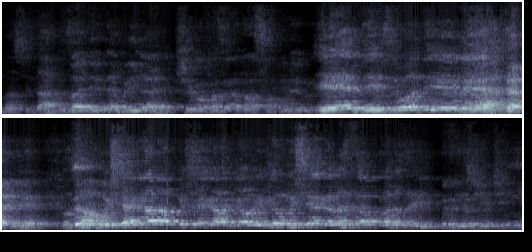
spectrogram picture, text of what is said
na cidade. O zóio dele ainda brilha, né? Chegou a fazer natação comigo. É, desse modelo, né? Não, vou chegar lá, vou chegar lá, calma aí que eu vou chegar nessa frase aí. Eles tinham dinheiro.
